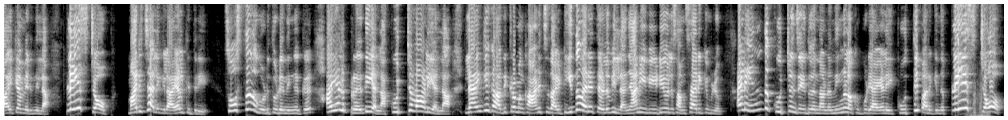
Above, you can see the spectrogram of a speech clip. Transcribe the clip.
വായിക്കാൻ വരുന്നില്ല. പ്ലീസ് സ്റ്റോപ്പ് മരിച്ചാലെങ്കിൽ അയാൾക്ക് ഇത്തിരി സ്വസ്ഥത കൊടുത്തൂടെ നിങ്ങൾക്ക്. അയാൾ പ്രതിയല്ല കുറ്റവാളിയല്ല. ലൈംഗിക അതിക്രമം കാണിച്ചതായിട്ട് ഇതുവരെ തെളിവില്ല. ഞാൻ ഈ വീഡിയോയിൽ സംസാരിക്കുമ്പോഴും അയാൾ എന്ത് കുറ്റം ചെയ്തു എന്നാണ് നിങ്ങളൊക്കെ കൂടി അയാളെ ഈ കുത്തി പറിക്കുന്നത് പ്ലീസ് സ്റ്റോപ്പ്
